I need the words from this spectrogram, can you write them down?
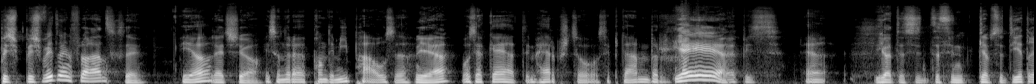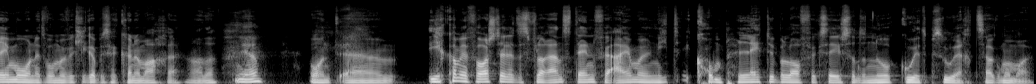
Bist du wieder in Florenz gesehen? Ja, Letztes Jahr? in so einer Pandemiepause, Ja. die es ja gegeben hat, im Herbst, so September, Ja, ja, ja. etwas. Ja. Ja, das sind, das sind glaube ich, so die drei Monate, wo man wirklich etwas hätte können machen oder? Ja. Und ähm, ich kann mir vorstellen, dass Florenz dann für einmal nicht komplett überlaufen war, sondern nur gut besucht, sagen wir mal.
